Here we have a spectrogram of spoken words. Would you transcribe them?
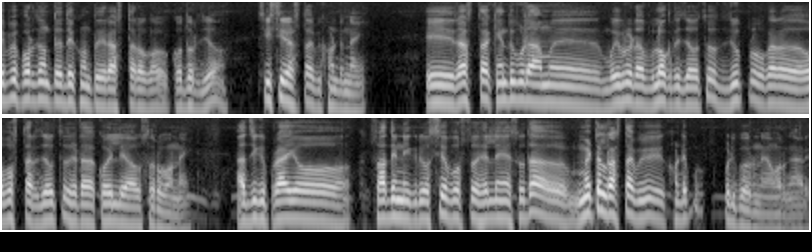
ଏବେ ପର୍ଯ୍ୟନ୍ତ ଦେଖନ୍ତୁ ଏ ରାସ୍ତାର କ- କଦର୍ଯ୍ୟ ସିସି ରାସ୍ତା ବି ଖଣ୍ଡେ ନାହିଁ ଏ ରାସ୍ତା କେନ୍ଦୁଗୁଡ଼ା ଆମେ ବୈଭରଗୁଡ଼ା ବ୍ଲକରେ ଯାଉଛୁ ଯେଉଁ ପ୍ରକାର ଅବସ୍ଥାରେ ଯାଉଛୁ ସେଇଟା କହିଲେ ଆଉ ସର୍ବ ନାହିଁ ଆଜିକି ପ୍ରାୟ ସ୍ୱାଧୀନ ହେଇକରି ଅଶୀ ବର୍ଷ ହେଲେ ସୁଦ୍ଧା ମେଟାଲ ରାସ୍ତା ବି ଖଣ୍ଡେ ପଡ଼ିପାରୁନି ଆମର ଗାଁରେ।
